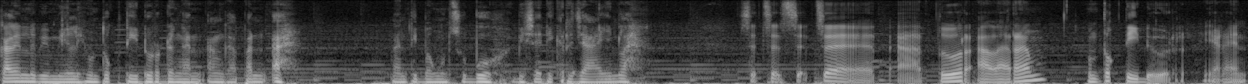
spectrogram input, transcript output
kalian lebih milih untuk tidur dengan anggapan ah nanti bangun subuh bisa dikerjain lah set set set set atur alarm untuk tidur ya kan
